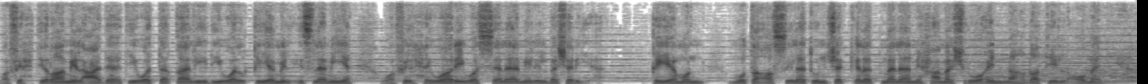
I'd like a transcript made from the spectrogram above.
وفي احترام العادات والتقاليد والقيم الإسلامية وفي الحوار والسلام للبشرية. قيم متأصلة شكلت ملامح مشروع النهضة العمانية.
